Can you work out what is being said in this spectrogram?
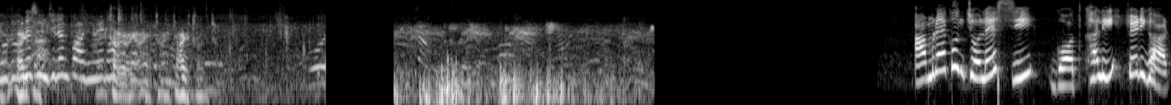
ইউটিউবে শুনছিলাম পাঁচ মিনিট আমরা এখন চলে এসেছি গদখালি ফেরিঘাট।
